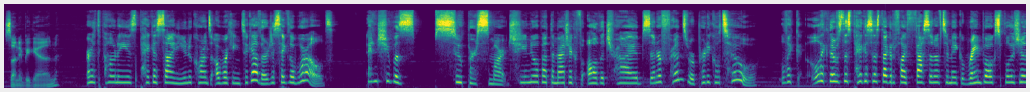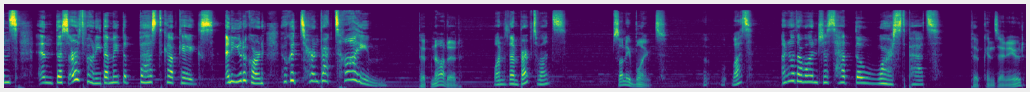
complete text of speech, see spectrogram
Sunny began. Earth ponies, Pegasi, and unicorns all working together to save the world. And she was super smart. She knew about the magic of all the tribes, and her friends were pretty cool too. Like, like there was this Pegasus that could fly fast enough to make rainbow explosions, and this Earth pony that made the best cupcakes, and a unicorn who could turn back time. Pipp nodded. One of them burped once. Sunny blinked. What? Another one just had the worst pets. Pipp continued.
